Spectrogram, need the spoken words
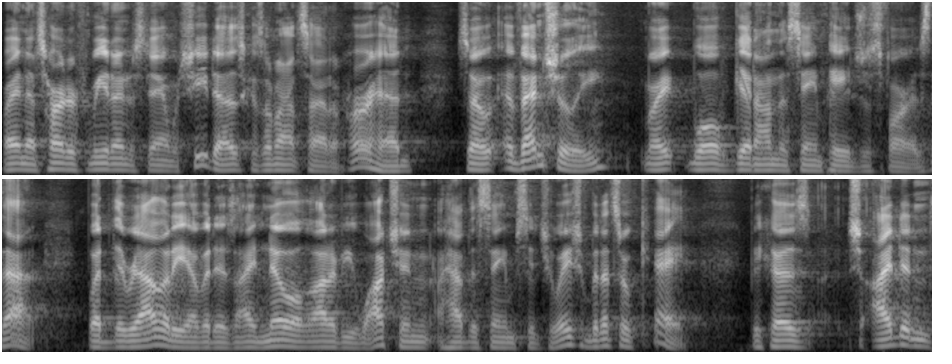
Right. And it's harder for me to understand what she does because I'm outside of her head. So eventually, right, we'll get on the same page as far as that. But the reality of it is, I know a lot of you watching have the same situation, but that's okay because I didn't.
